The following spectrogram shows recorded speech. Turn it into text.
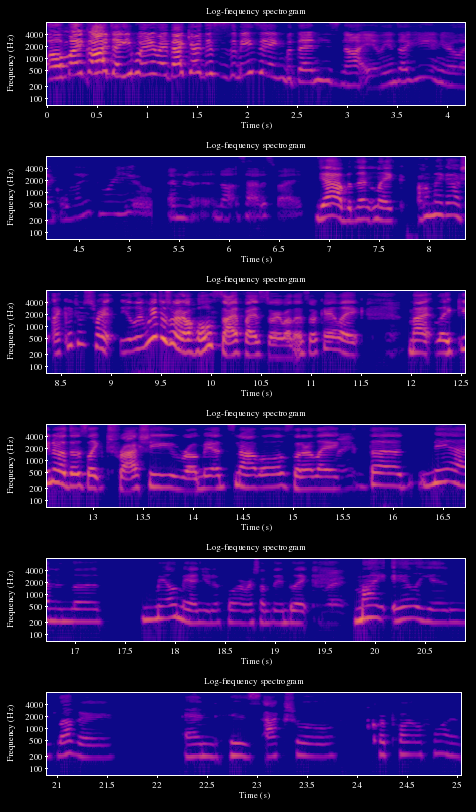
Oh my god, Dougie Poynter in my backyard, this is amazing but then he's not alien Dougie and you're like, What? Who are you? I'm not satisfied. Yeah, but then like, oh my gosh, I could just write. Like, we just write a whole sci-fi story about this, okay? Like, my like you know those like trashy romance novels that are like Right. the man in the mailman uniform or something, be like Right. my alien lover and his actual corporeal form.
